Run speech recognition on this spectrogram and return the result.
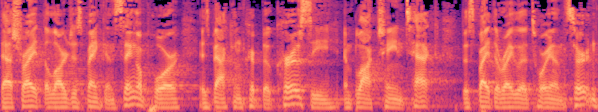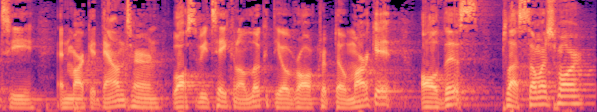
That's right. The largest bank in Singapore is backing cryptocurrency and blockchain tech despite the regulatory uncertainty and market downturn. We'll also be taking a look at the overall crypto market. All this plus so much more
